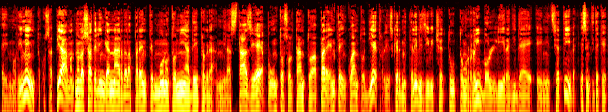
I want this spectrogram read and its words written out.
è in movimento, lo sappiamo. Non lasciatevi ingannare dall'apparente monotonia dei programmi. La stasi è appunto soltanto apparente in quanto dietro agli schermi televisivi c'è tutto un ribollire di idee e iniziative. E sentite che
